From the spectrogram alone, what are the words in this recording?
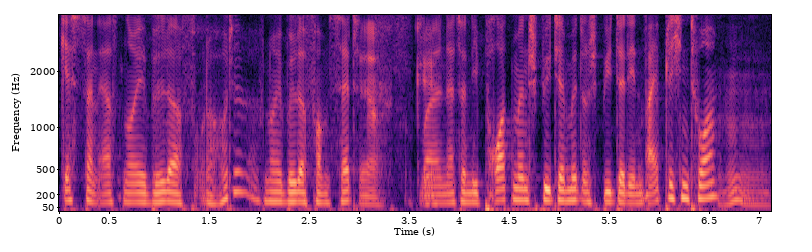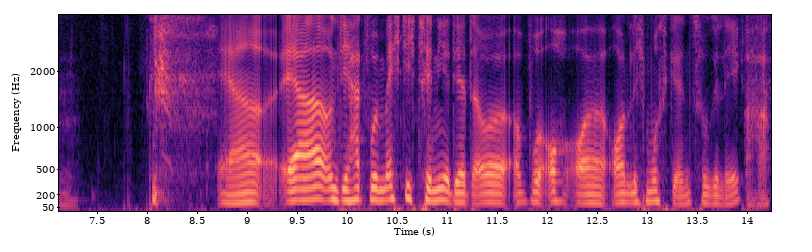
gestern erst neue Bilder, oder heute? Neue Bilder vom Set. Ja, okay. Weil Natalie Portman spielt ja mit und spielt ja den weiblichen Tor. Mhm. Ja, ja, und die hat wohl mächtig trainiert. Die hat aber wohl auch äh, ordentlich Muskeln zugelegt. Aha.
